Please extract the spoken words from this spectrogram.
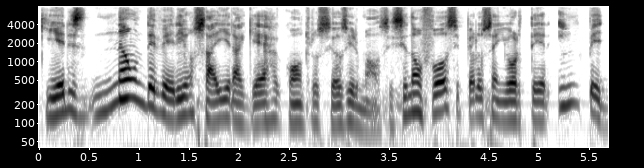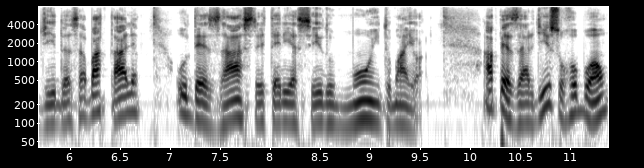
que eles não deveriam sair à guerra contra os seus irmãos. E se não fosse pelo Senhor ter impedido essa batalha, o desastre teria sido muito maior. Apesar disso, Roboão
